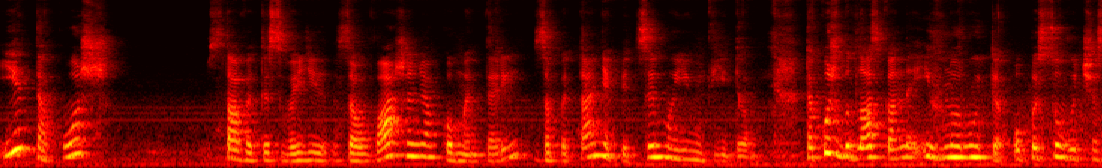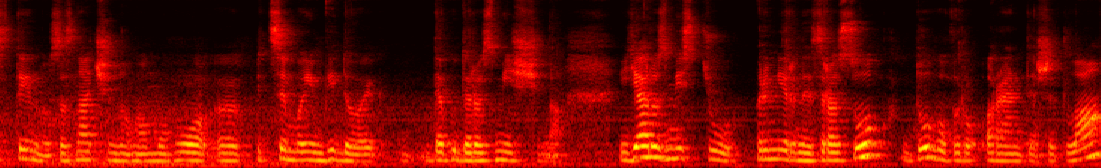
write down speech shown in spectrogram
і також ставити свої зауваження, коментарі, запитання під цим моїм відео. Також, будь ласка, не ігноруйте описову частину зазначеного мого е, під цим моїм відео, де буде розміщено. Я розмістю примірний зразок договору оренди житла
